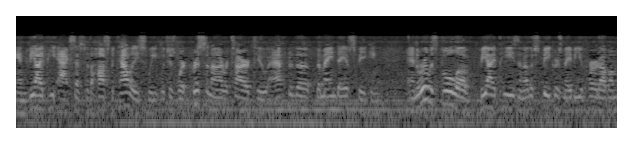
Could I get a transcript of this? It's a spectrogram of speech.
and VIP access to the hospitality suite, which is where Chris and I retired to after the, the main day of speaking. And the room is full of VIPs and other speakers, maybe you've heard of them.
